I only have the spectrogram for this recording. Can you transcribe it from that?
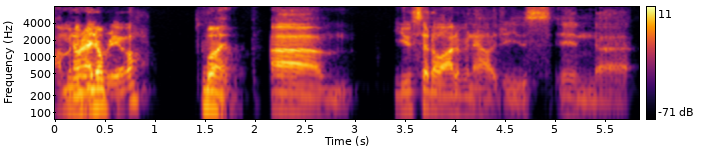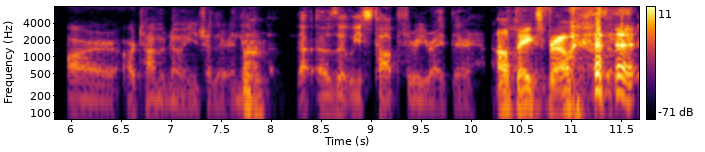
I'm gonna and I be don't- real. what Um, you've said a lot of analogies in uh, our our time of knowing each other, and Uh-huh. That, was at least top three right there. oh thanks bro That's at,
